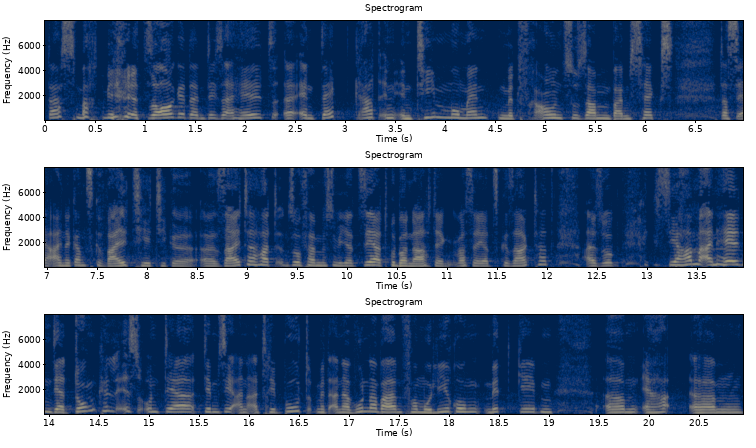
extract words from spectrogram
Das macht mir jetzt Sorge, denn dieser Held äh, entdeckt gerade in intimen Momenten mit Frauen zusammen beim Sex, dass er eine ganz gewalttätige äh, Seite hat. Insofern müssen wir jetzt sehr drüber nachdenken, was er jetzt gesagt hat. Also Sie haben einen Helden, der dunkel ist und der, dem Sie ein Attribut mit einer wunderbaren Formulierung mitgeben. Ähm, er, ähm,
